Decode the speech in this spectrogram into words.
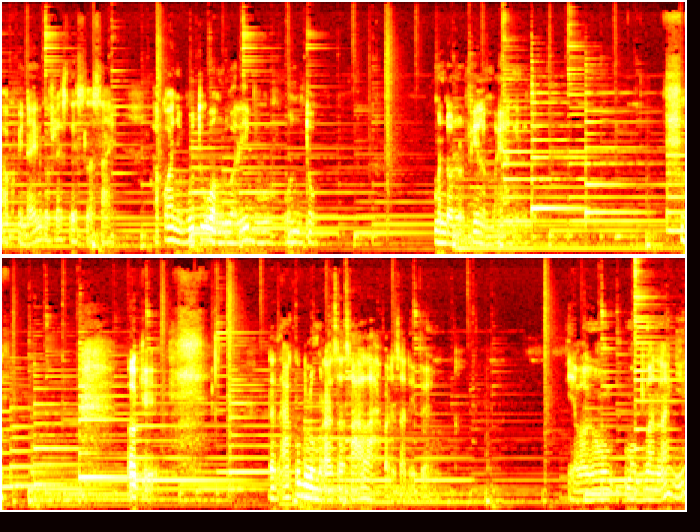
Aku pindahin ke flashdisk selesai. Aku hanya butuh uang 2000 untuk mendownload film bayangin itu. Oke. Okay. dan aku belum merasa salah pada saat itu ya. Ya mau, mau gimana lagi?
